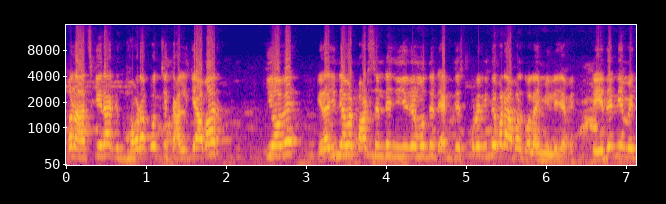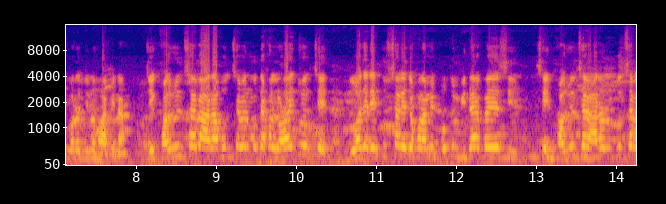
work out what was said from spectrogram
কারণ আজকে এরা ঝগড়া করছে কালকে আবার কি হবে? এরা যদি আবার পার্সেন্টেজ নিজেদের মধ্যে অ্যাডজাস্ট করে নিতে পারে আবার গলায় মিলে যাবে। তো এদের নিয়ে আমি করার জন্য ভাবি না। যে খয়রুল সাহেব আর আরাবুল সাহেবের মধ্যে এখন লড়াই চলছে দু হাজার একুশ সালে যখন আমি প্রথম বিধায়ক হয়ে হয়েছি সেই খয়রুল সাহেব আরাবুল সাহেব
